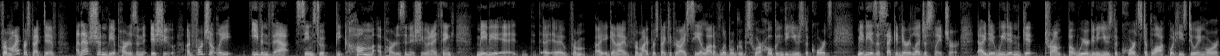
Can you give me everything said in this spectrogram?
from my perspective, that shouldn't be a partisan issue. Unfortunately, even that seems to have become a partisan issue. And I think maybe, uh, uh, from again, I, from my perspective here, I see a lot of liberal groups who are hoping to use the courts maybe as a secondary legislature. I did, we didn't get Trump, but we're going to use the courts to block what he's doing, or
